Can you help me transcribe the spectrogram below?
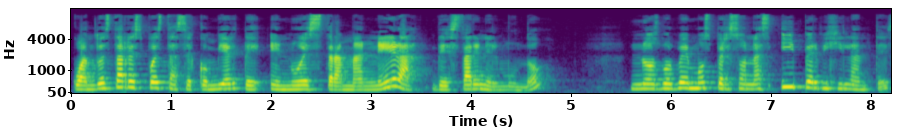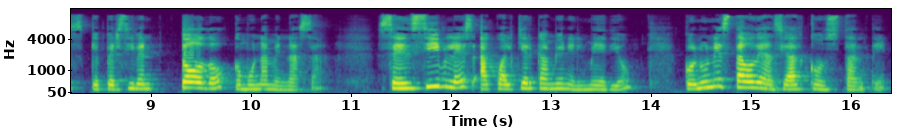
cuando esta respuesta se convierte en nuestra manera de estar en el mundo, nos volvemos personas hipervigilantes que perciben todo como una amenaza, sensibles a cualquier cambio en el medio, con un estado de ansiedad constante,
